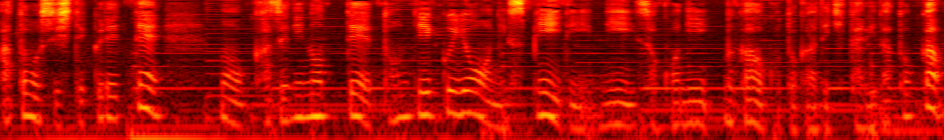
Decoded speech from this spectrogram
後押ししてくれてもう風に乗って飛んでいくようにスピーディーにそこに向かうことができたりだとか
